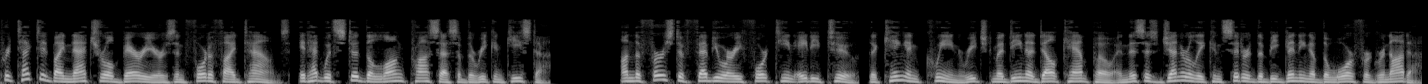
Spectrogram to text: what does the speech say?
Protected by natural barriers and fortified towns, it had withstood the long process of the Reconquista. On 1 February 1482, the king and queen reached Medina del Campo and this is generally considered the beginning of the war for Granada.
